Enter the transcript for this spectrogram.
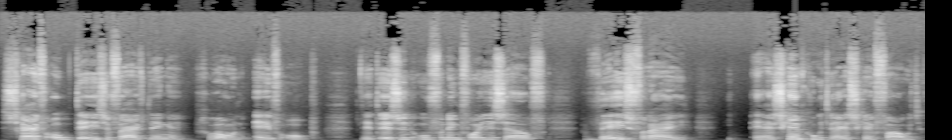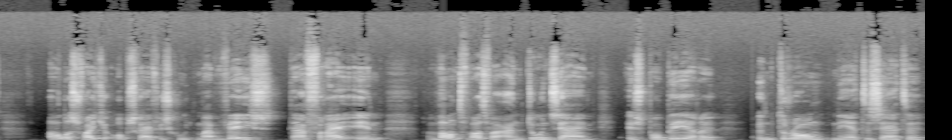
Schrijf ook deze vijf dingen gewoon even op. Dit is een oefening voor jezelf. Wees vrij. Er is geen goed, er is geen fout. Alles wat je opschrijft is goed, maar wees daar vrij in. Want wat we aan het doen zijn, is proberen een droom neer te zetten.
